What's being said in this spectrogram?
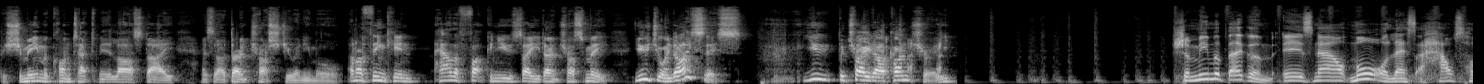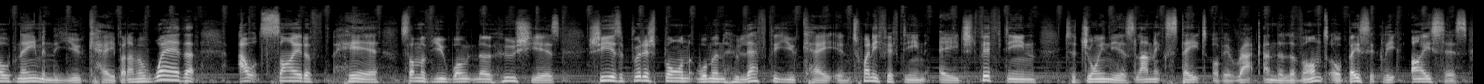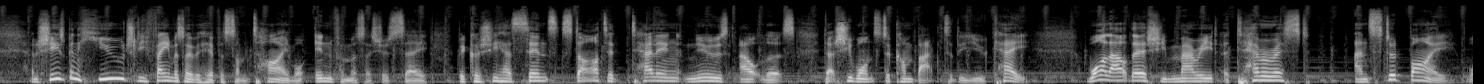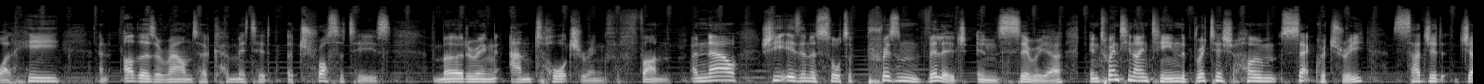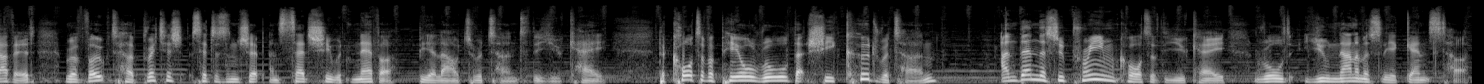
But Shamima contacted me the last day and said, I don't trust you anymore. And I'm thinking, how the fuck can you say you don't trust me? You joined ISIS. You betrayed our country. Shamima Begum is now more or less a household name in the UK, but I'm aware that outside of here, some of you won't know who she is. She is a British born woman who left the UK in 2015, aged 15, to join the Islamic State of Iraq and the Levant, or basically ISIS. And she's been hugely famous over here for some time, or infamous, I should say, because she has since started telling news outlets that she wants to come back to the UK. While out there, she married a terrorist and stood by while he and others around her committed atrocities, murdering and torturing for fun. And now she is in a sort of prison village in Syria. In 2019, the British Home Secretary, Sajid Javid, revoked her British citizenship and said she would never be allowed to return to the UK. The Court of Appeal ruled that she could return, and then the Supreme Court of the UK ruled unanimously against her.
